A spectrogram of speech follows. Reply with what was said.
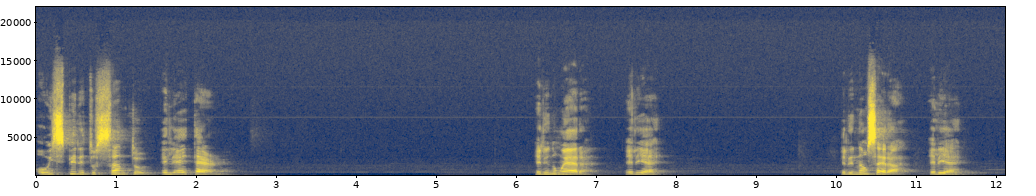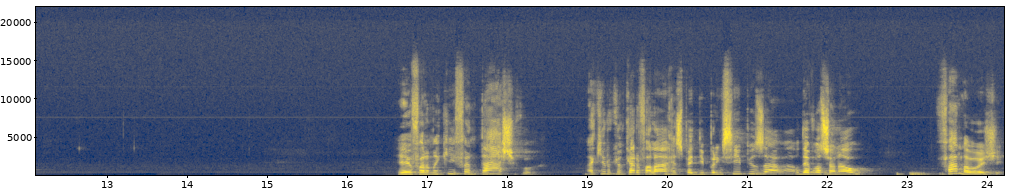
o Espírito Santo, ele é eterno. Ele não era, ele é. Ele não será, ele é. E aí eu falo, mas que fantástico! Aquilo que eu quero falar a respeito de princípios, o devocional fala hoje.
